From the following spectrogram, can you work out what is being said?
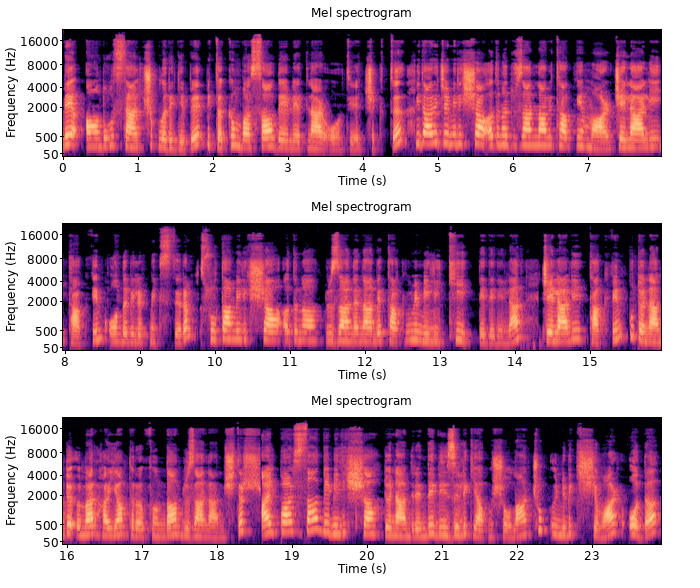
ve Anadolu Selçukları gibi bir takım vassal devletler ortaya çıktı. Bir de ayrıca Melikşah adına düzenlenen bir takvim var. Celali takvim. Onu da belirtmek isterim. Sultan Melikşah adına düzenlenen ve takvimi Meliki de denilen Celali takvim bu dönemde Ömer Hayyam tarafından düzenlenmiştir. Alparslan ve Melikşah dönemlerinde vezirlik yapmış olan çok ünlü bir kişi var. O da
